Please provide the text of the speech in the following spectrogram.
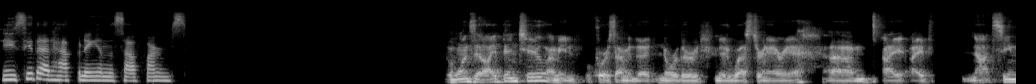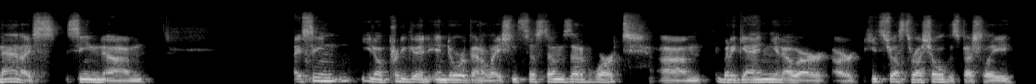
Do you see that happening in the sow farms? The ones that I've been to, I mean, of course, I'm in the northern Midwestern area. Um, I, have not seen that. I've seen um, I've seen, you know, pretty good indoor ventilation systems that have worked. Um, but again, you know, our, our heat stress threshold, especially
